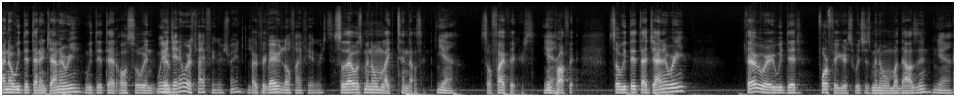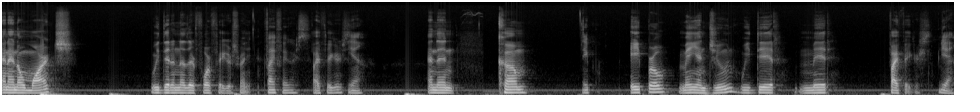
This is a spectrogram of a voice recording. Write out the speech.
I know we did that in january. We did that also in wait in january it's five figures right? Five fig- very low five figures. So that was minimum like 10000 yeah. So five figures Yeah. in profit. So we did that January. February we did four figures, which is minimum a thousand. Yeah. And I know March we did another four figures, right? five figures Five figures. yeah And then come April. April, May, and June we did mid five figures. yeah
